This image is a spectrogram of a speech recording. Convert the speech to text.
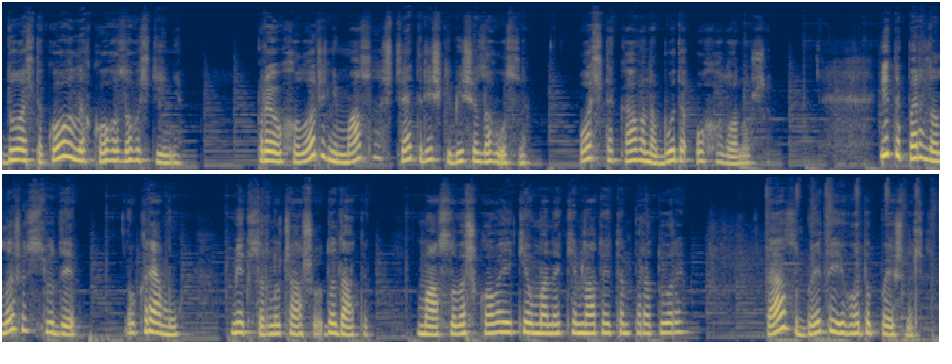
до ось такого легкого загустіння. При охолодженні маса ще трішки більше загусне. Ось така вона буде охолонувши. І тепер залишить сюди окрему міксерну чашу додати масло вершкове, яке в мене кімнатної температури, та збити його до пишності.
